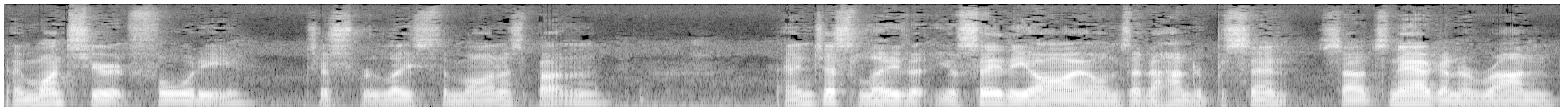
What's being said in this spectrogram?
And once you're at 40, just release the minus button and just leave it. You'll see the ions at 100%. So it's now going to run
